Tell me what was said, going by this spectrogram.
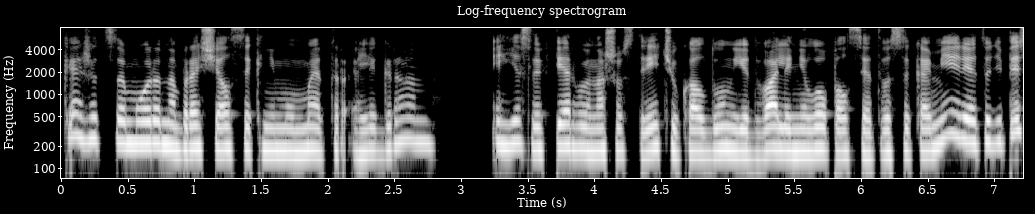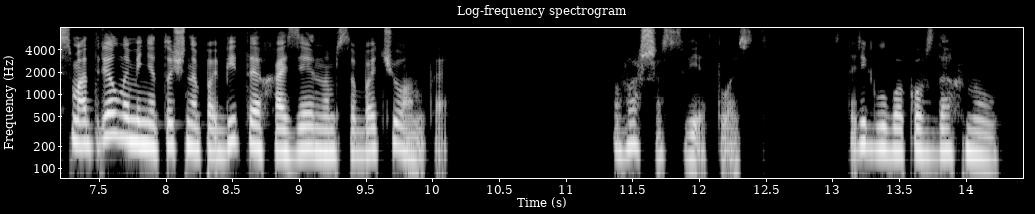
Кажется, Моран обращался к нему мэтр Легран, и если в первую нашу встречу колдун едва ли не лопался от высокомерия, то теперь смотрел на меня точно побитая хозяином собачонка. «Ваша светлость», — старик глубоко вздохнул, —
